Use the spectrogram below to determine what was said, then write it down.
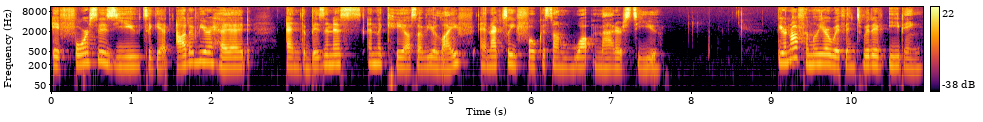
it forces you to get out of your head and the busyness and the chaos of your life and actually focus on what matters to you. If you're not familiar with intuitive eating,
